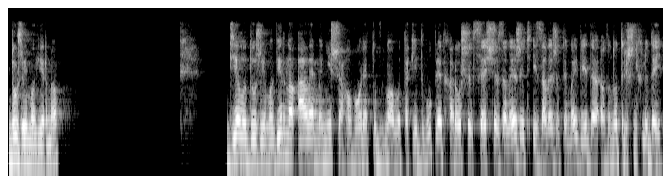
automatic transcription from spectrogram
Дуже ймовірно. Діло дуже ймовірно, але мені ще говорять тут знову такий двуплет хороший, все ще залежить і залежатиме від е, внутрішніх людей,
